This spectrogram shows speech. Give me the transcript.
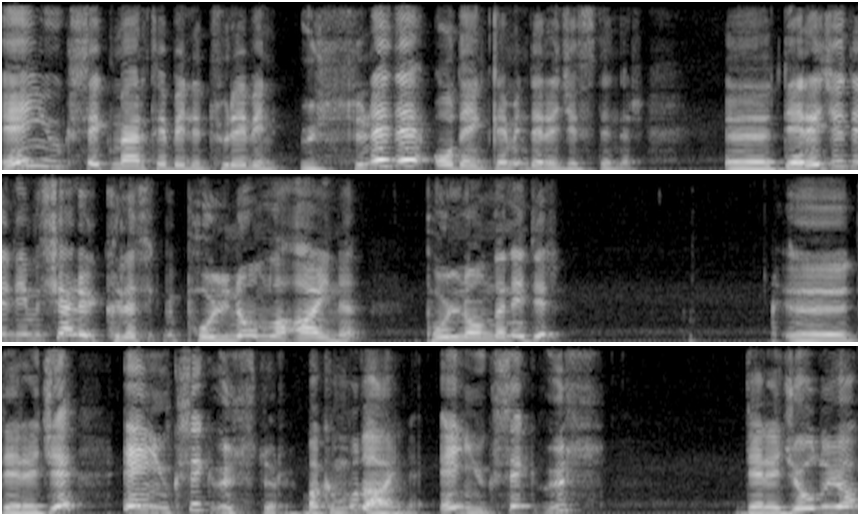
En yüksek mertebeli türevin üstüne de o denklemin derecesi denir. Ee, derece dediğimiz şey yani klasik bir polinomla aynı. Polinomda nedir? Ee, derece en yüksek üsttür. Bakın bu da aynı. En yüksek üst derece oluyor.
